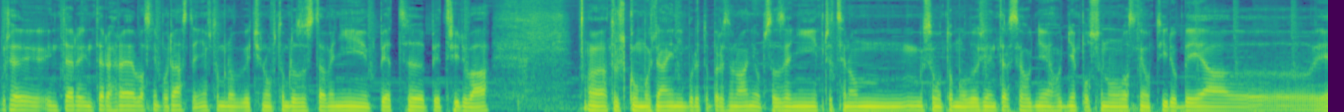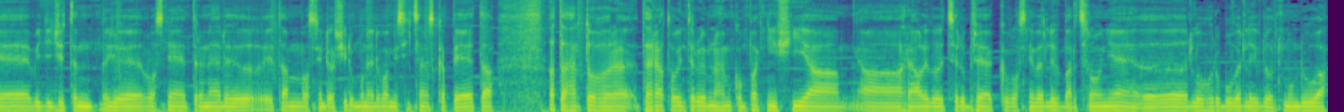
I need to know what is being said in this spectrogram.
protože Inter, Inter hraje vlastně pořád stejně v tom většinou v tom rozestavení 5-3-2 trošku možná jiný bude to personální obsazení, přece jenom jsem o tom mluvil, že Inter se hodně, hodně posunul vlastně od té doby a e, je vidět, že ten, že vlastně trenér je tam vlastně další dobu, ne dva měsíce, dneska pět a, a ta, hra toho, ta hra toho Interu je mnohem kompaktnější a, a hráli velice dobře, jak vlastně vedli v Barceloně, e, dlouhou dobu vedli v Dortmundu a,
